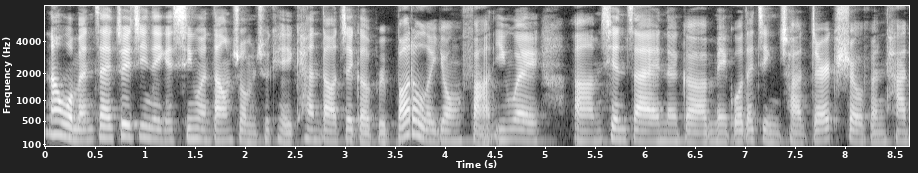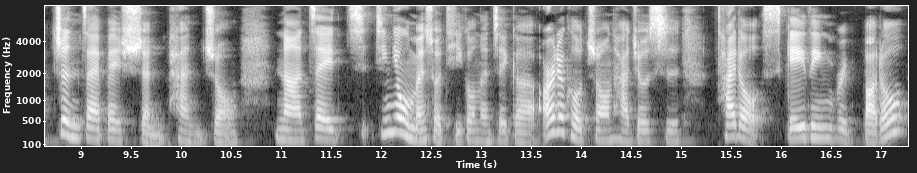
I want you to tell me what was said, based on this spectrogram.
那我们在最近的一个新闻当中，我们就可以看到这个 rebuttal 的用法，因为嗯，现在那个美国的警察 Derek Chauvin 他正在被审判中。那在今天我们所提供的这个 article 中，它就是 title scathing rebuttal。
